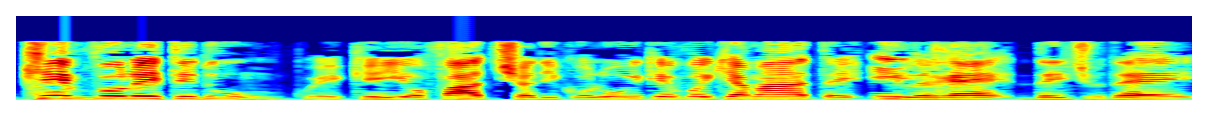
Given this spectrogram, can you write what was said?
che volete dunque che io faccia di colui che voi chiamate il re dei giudei?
